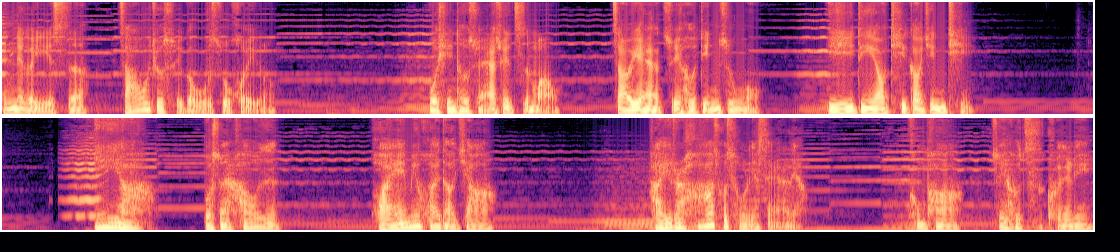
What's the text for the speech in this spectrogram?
听那个意思，早就睡个无数回了。我心头酸水直冒。赵岩最后叮嘱我，一定要提高警惕。你呀，不算好人，坏也没坏到家，还有点哈戳戳的善良，恐怕最后吃亏的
